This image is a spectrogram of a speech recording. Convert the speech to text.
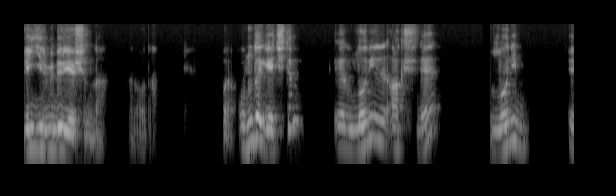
Ve 21 yaşında. Yani o da. Onu da geçtim. E, Lonnie'nin aksine Lonnie e,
